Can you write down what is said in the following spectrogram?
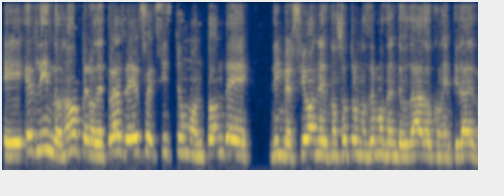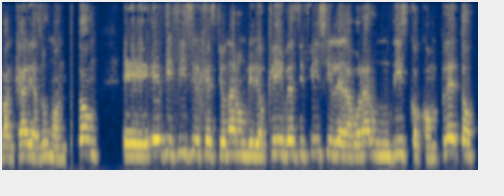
eh, es lindo, ¿no? Pero detrás de eso existe un montón de, inversiones. Nosotros nos hemos endeudado con entidades bancarias un montón. Eh, es difícil gestionar un videoclip, es difícil elaborar un disco completo.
